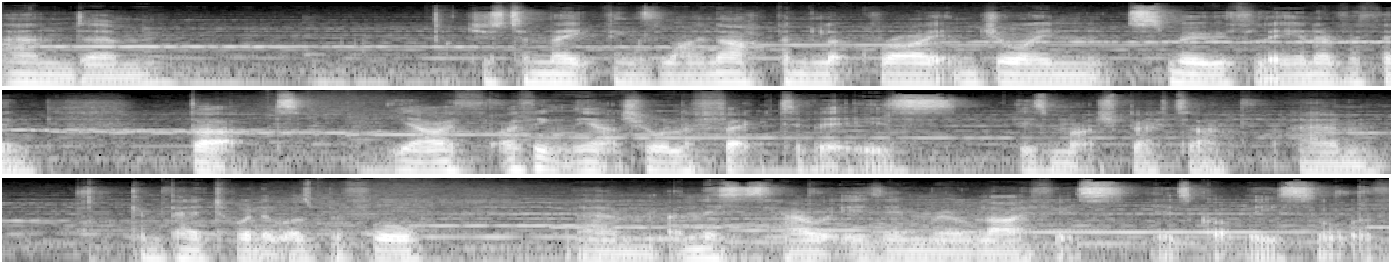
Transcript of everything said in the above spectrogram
and um, just to make things line up and look right and join smoothly and everything. But yeah, I, th- I think the actual effect of it is is much better um, compared to what it was before. Um, and this is how it is in real life. It's it's got these sort of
